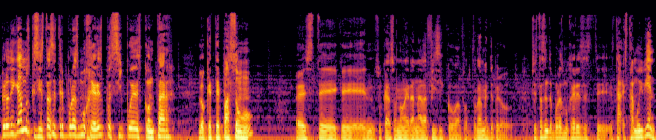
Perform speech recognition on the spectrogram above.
Pero digamos que si estás entre puras mujeres, pues sí puedes contar lo que te pasó. Este, que en su caso no era nada físico, afortunadamente, pero si estás entre puras mujeres, este, está, está muy bien.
